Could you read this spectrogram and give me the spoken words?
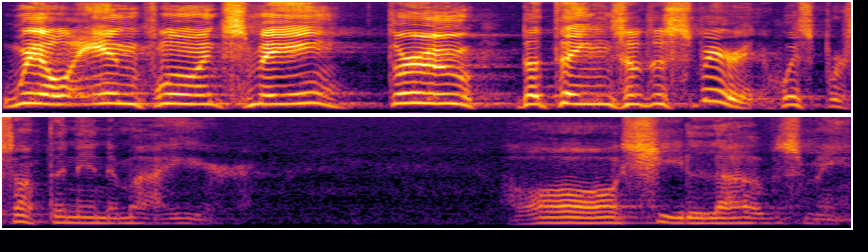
will influence me through the things of the Spirit. Whisper something into my ear. Oh, she loves me.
